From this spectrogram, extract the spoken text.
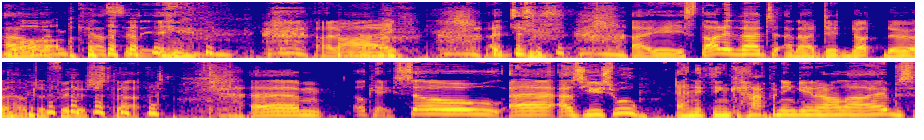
Alan Cassidy. I don't Hi. know. I just I started that and I did not know how to finish that. Um, okay, so uh, as usual, anything happening in our lives?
